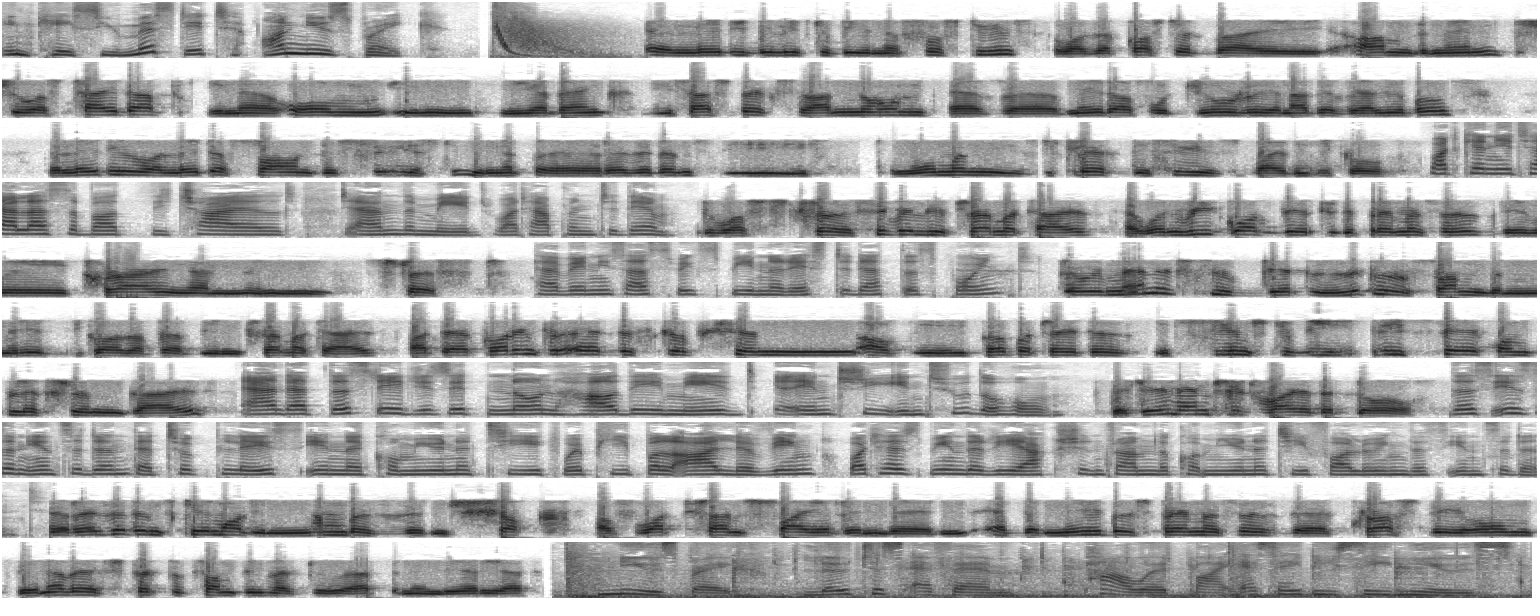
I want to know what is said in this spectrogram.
in case you missed it on Newsbreak. A lady believed to be in her 50s was accosted by armed men. She was tied up in a home in Merebank. The suspects, unknown, have uh, made off with jewelry and other valuables. The lady was later found deceased in a uh, residence. The woman is declared deceased by medical. What can you tell us about the child and the maid? What happened to them? He was tra- severely traumatized. When we got there to the premises, they were crying and, and stressed. Have any suspects been arrested at this point? So we managed to get little from the maid because of her being traumatized. But according to a description of the perpetrators, it seems to be very fair complexion guys. And at this stage, is it known how they made entry into the home? They gained entry via the door. This is an incident that took place in a community where people are living. What has been the reaction from the community following this incident? The residents came out in numbers in shock of what transpired in the at the neighbors' premises, they across the home. They never expected something like to happen in the area. Newsbreak, Lotus FM, powered by SABC News.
